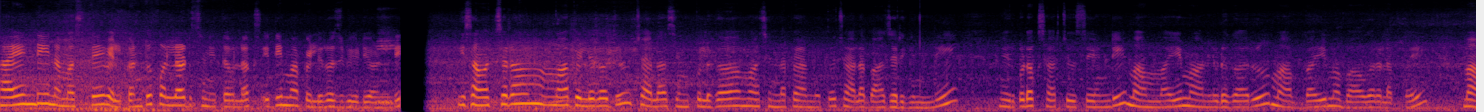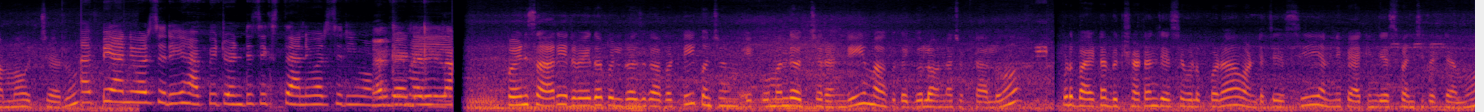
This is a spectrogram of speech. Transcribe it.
Hi అండి నమస్తే. Welcome to Kolladu Sunitha vlogs. ఇది మా పెళ్ళి రోజు వీడియో అండి. ఈ సంవత్సరం మా పెళ్ళి రోజు చాలా సింపుల్గా మా చిన్న ఫ్యామిలీతో చాలా బాగా జరిగింది. మీరు కూడా ఒకసారి చూసేయండి. మా అమ్మాయి మా అల్లుడు గారు మా అబ్బాయి మా బావగారు వాళ్ళ అబ్బాయి మా అమ్మ వచ్చారు. Happy anniversary happy twenty sixth anniversary mummy daddy పోయినసారి ఇరవై ఐదో పెళ్ళి రోజు కాబట్టి కొంచెం ఎక్కువ మంది వచ్చారండి. మాకు దగ్గరలో ఉన్న చుట్టాలు. ఇప్పుడు బయట భిక్షాటం చేసే వాళ్ళకి కూడా వంట చేసి అన్ని ప్యాకింగ్ చేసి పంచిపెట్టాము.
